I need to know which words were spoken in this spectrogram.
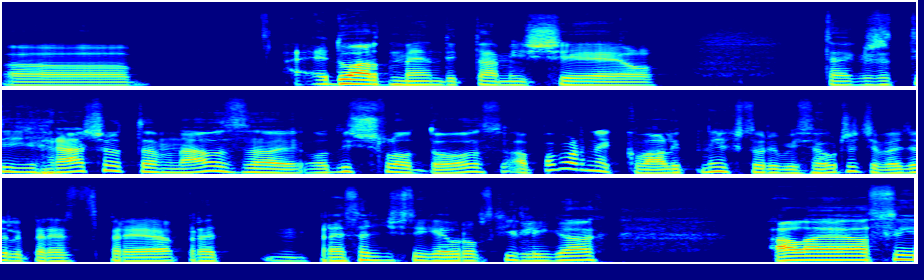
uh, Eduard Mendy tam išiel, Takže tých hráčov tam naozaj odišlo dosť a pomerne kvalitných, ktorí by sa určite vedeli pre, pre, pre, presadiť v tých európskych ligách, ale asi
